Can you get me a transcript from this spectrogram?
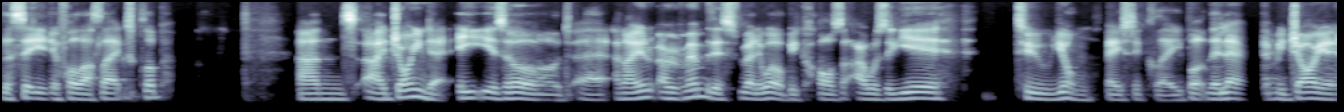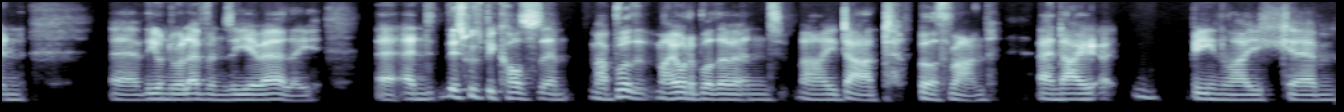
the City of Hull Athletics Club, and I joined at eight years old, uh, and I, I remember this really well because I was a year too young, basically, but they let me join uh, the under 11s a year early. Uh, and this was because um, my brother, my older brother, and my dad both ran, and I, being like um,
